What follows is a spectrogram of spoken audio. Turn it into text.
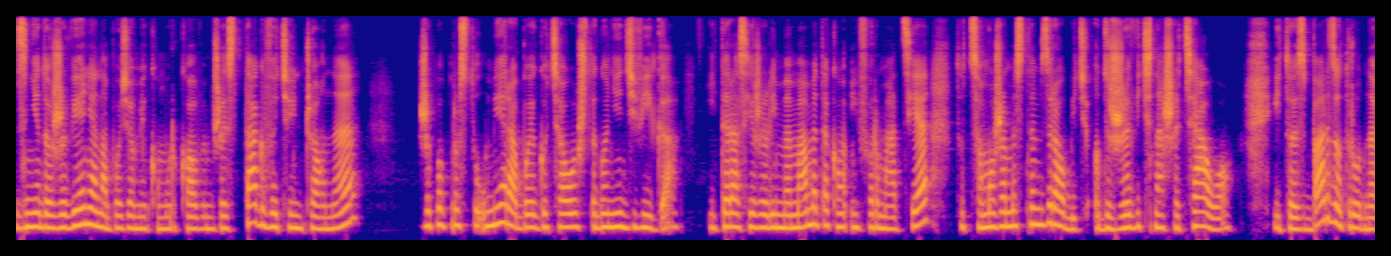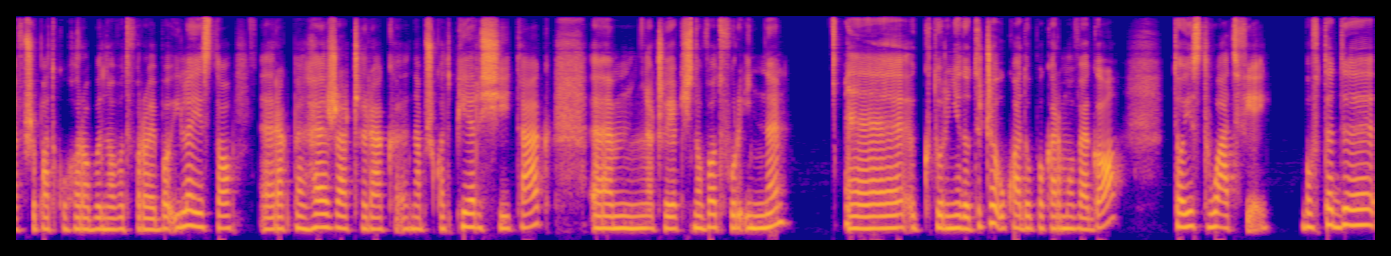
z niedożywienia na poziomie komórkowym, że jest tak wycieńczony, że po prostu umiera, bo jego ciało już tego nie dźwiga. I teraz, jeżeli my mamy taką informację, to co możemy z tym zrobić? Odżywić nasze ciało. I to jest bardzo trudne w przypadku choroby nowotworowej, bo ile jest to e, rak pęcherza, czy rak e, na przykład piersi, tak? czy jakiś nowotwór inny, e, który nie dotyczy układu pokarmowego, to jest łatwiej, bo wtedy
